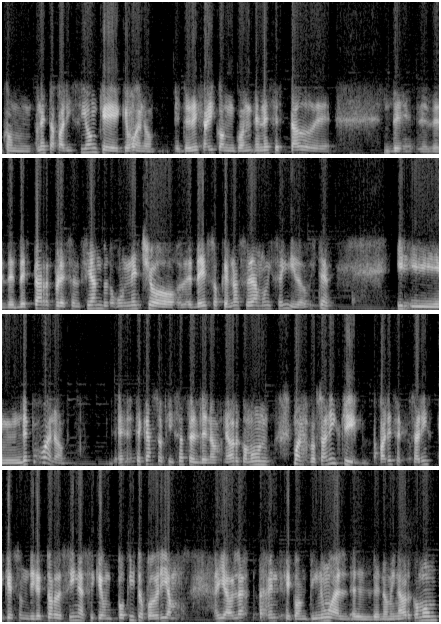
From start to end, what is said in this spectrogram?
con, con esta aparición que, que bueno, te deja ahí con, con, en ese estado de, de, de, estar presenciando un hecho de, esos que no se da muy seguido, ¿viste? Y, después, bueno, en este caso quizás el denominador común, bueno, Kosaninsky, aparece Kosaninsky que es un director de cine, así que un poquito podríamos ahí hablar también de que continúa el, denominador común,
